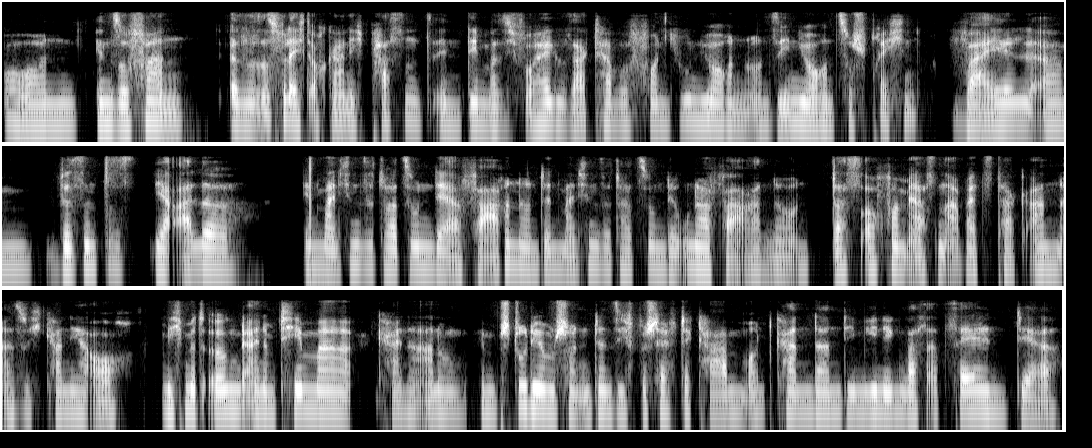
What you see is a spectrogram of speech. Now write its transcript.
Und insofern also es ist vielleicht auch gar nicht passend in dem, was ich vorher gesagt habe, von Junioren und Senioren zu sprechen, weil ähm, wir sind das ja alle in manchen Situationen der Erfahrene und in manchen Situationen der Unerfahrene und das auch vom ersten Arbeitstag an. Also ich kann ja auch mich mit irgendeinem Thema, keine Ahnung, im Studium schon intensiv beschäftigt haben und kann dann demjenigen was erzählen, der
